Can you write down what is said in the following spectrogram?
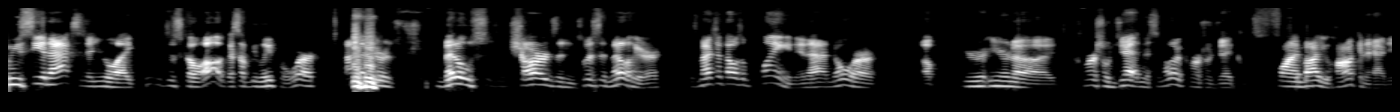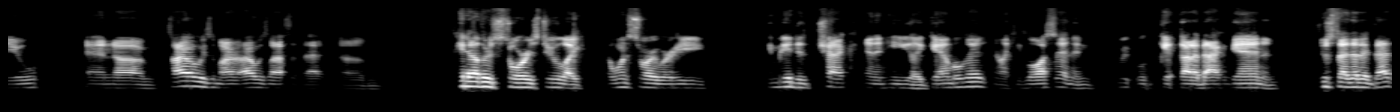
when you see an accident, you're like, people just go, oh, I guess I'll be late for work. Not that there's metal shards and twisted metal here. Just imagine if that was a plane and out of nowhere, uh, you're, you're in a commercial jet and then some other commercial jet comes flying by you, honking at you. And um, so I always admire, I always laughed at that. He had other stories too, like that one story where he he made a check and then he like gambled it and like he lost it and then get got it back again and just that that that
